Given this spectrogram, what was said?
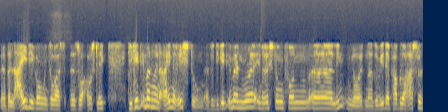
äh, Beleidigung und sowas äh, so auslegt, die geht immer nur in eine Richtung. Also die geht immer nur in Richtung von äh, linken Leuten. Also wie der Pablo Hassel,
